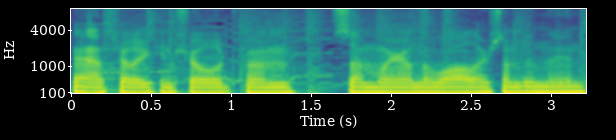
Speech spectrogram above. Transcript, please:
That was probably controlled from somewhere on the wall or something then.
